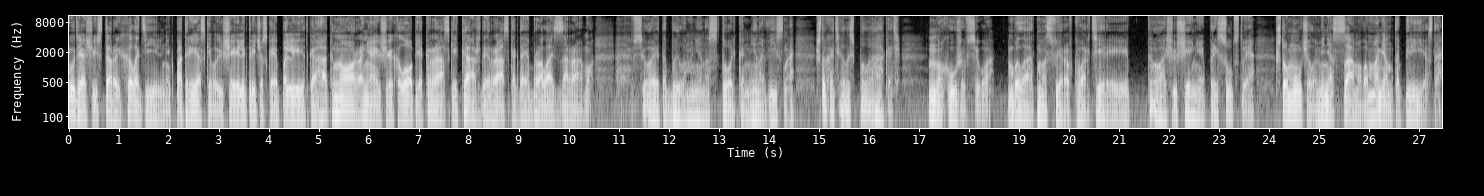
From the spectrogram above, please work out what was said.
гудящий старый холодильник, потрескивающая электрическая плитка, окно, роняющее хлопья краски каждый раз, когда я бралась за раму. Все это было мне настолько ненавистно, что хотелось плакать. Но хуже всего была атмосфера в квартире и то ощущение присутствия, что мучило меня с самого момента переезда.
